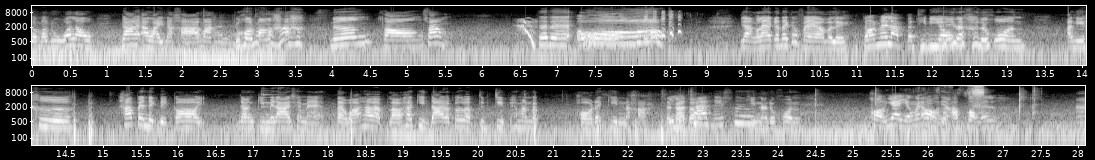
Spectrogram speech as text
จะมาดูว่าเราได้อะไรนะคะมา ทุกคนพร้อมนะคะหนึ่งสองสามเด้ๆโอ้โหอย่างแรกก็ได้กาแฟมาเลย จอนไม่หลับกันทีเดียวนี่แหละค่ะทุกคน อันนี้คือ ถ้าเป็นเด็กๆก็ ยังกินไม่ได้ใช่ไหมแต่ว่าถ้าแบบเราถ้ากินได้เราก็จะแบบจิบๆให้มันแบบพอได้กินนะคะแต่มีรการสจะชาตินิดนึงกินนะทุกคน ของใหญ่ยังไม่ออกนะครับบอกเลยอ่า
